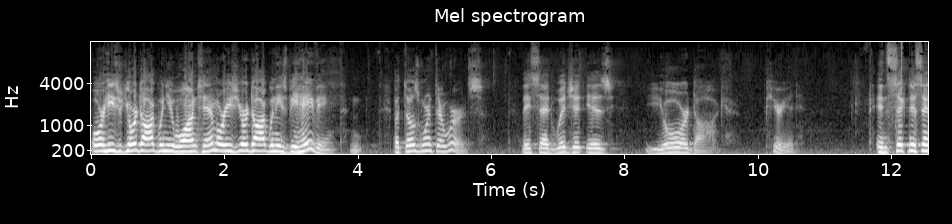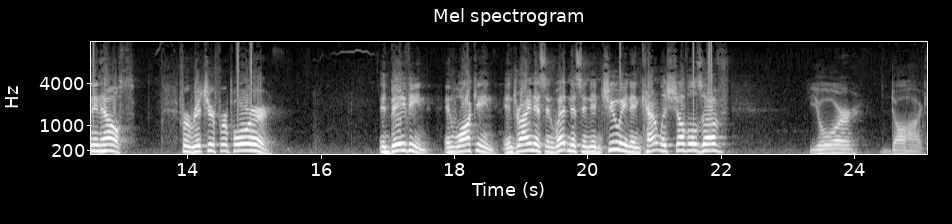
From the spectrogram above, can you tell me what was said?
or he's your dog when you want him, or he's your dog when he's behaving. But those weren't their words. They said, Widget is your dog. Period. In sickness and in health, for richer, for poorer, in bathing, in walking, in dryness, in wetness, and in chewing, in countless shovels of your dog.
